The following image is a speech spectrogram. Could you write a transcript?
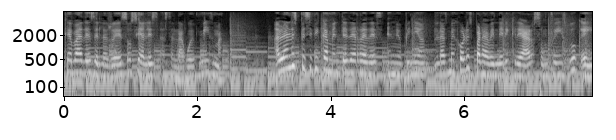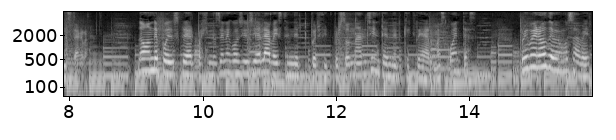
que va desde las redes sociales hasta la web misma. Hablando específicamente de redes, en mi opinión, las mejores para vender y crear son Facebook e Instagram, donde puedes crear páginas de negocios y a la vez tener tu perfil personal sin tener que crear más cuentas. Primero debemos saber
